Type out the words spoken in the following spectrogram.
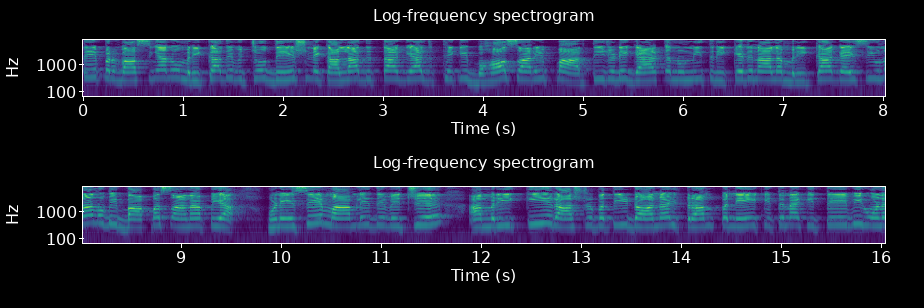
ਤੇ ਪ੍ਰਵਾਸੀਆਂ ਨੂੰ ਅਮਰੀਕਾ ਦੇ ਵਿੱਚੋਂ ਦੇਸ਼ ਨਿਕਾਲਾ ਦਿੱਤਾ ਗਿਆ, ਜਿੱਥੇ ਕਿ ਬਹੁਤ ਸਾਰੇ ਭਾਰਤੀ ਜਿਹੜੇ ਗੈਰ ਕਾਨੂੰਨੀ ਤਰੀਕੇ ਦੇ ਨਾਲ ਅਮਰੀਕਾ ਗਏ ਸੀ, ਉਹਨਾਂ ਨੂੰ ਵੀ ਵਾਪਸ ਆਣਾ ਪਿਆ। ਹੁਣ ਇਸੇ ਮਾਮਲੇ ਦੇ ਵਿੱਚ ਅਮਰੀਕੀ ਰਾਸ਼ਟਰਪਤੀ ਡੋਨਲਡ ਟਰੰਪ ਨੇ ਕਿਤੇ ਕਿਤੇ ਵੀ ਹੁਣ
